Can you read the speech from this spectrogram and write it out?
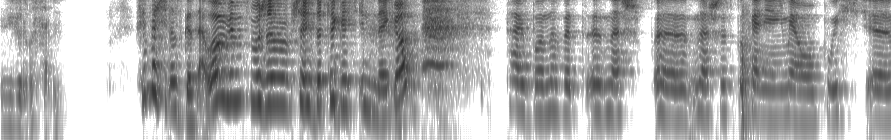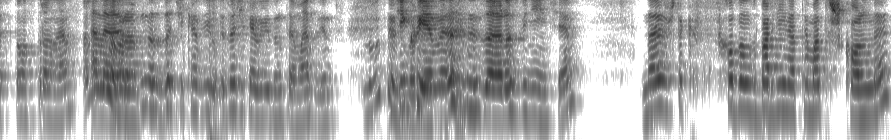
z wirusem. Chyba się rozgadałam, więc możemy przejść do czegoś innego. Tak, bo nawet e, nasz, e, nasze spotkanie nie miało pójść e, w tą stronę, No ale dobra. nas zaciekawił, zaciekawił ten temat, więc No, bo to jest dziękujemy za rozwinięcie. No ale już tak schodząc bardziej na temat szkolny,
